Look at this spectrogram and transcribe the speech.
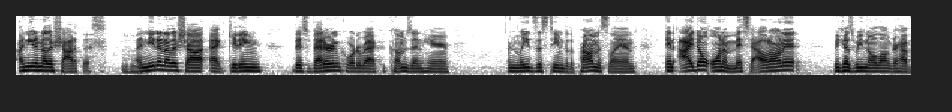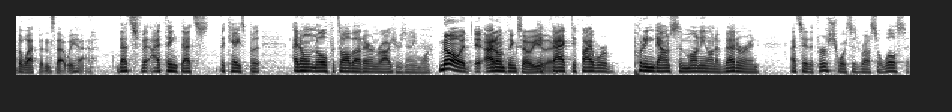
I need another shot at this. Mm-hmm. I need another shot at getting this veteran quarterback who comes in here and leads this team to the promised land. And I don't want to miss out on it because we no longer have the weapons that we had. That's I think that's the case, but I don't know if it's all about Aaron Rodgers anymore. No, it, it- I don't think so either. In fact, if I were putting down some money on a veteran, I'd say the first choice is Russell Wilson.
